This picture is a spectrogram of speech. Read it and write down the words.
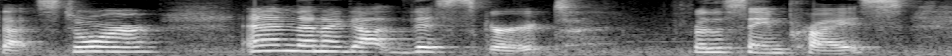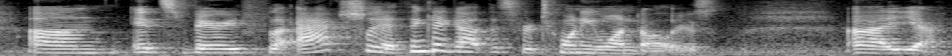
that store. And then I got this skirt for the same price. Um, it's very flat. Actually, I think I got this for $21. Uh, yeah,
